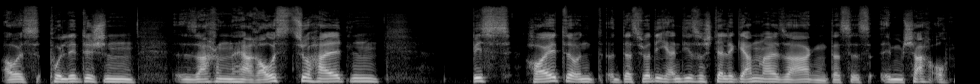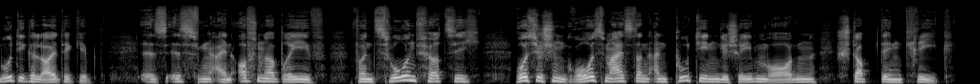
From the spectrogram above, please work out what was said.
aus politischen Sachen herauszuhalten, bis heute, und das würde ich an dieser Stelle gern mal sagen, dass es im Schach auch mutige Leute gibt. Es ist ein offener Brief von 42 russischen Großmeistern an Putin geschrieben worden, stoppt den Krieg.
